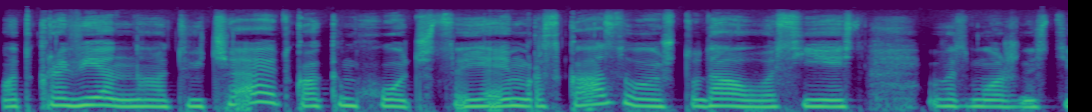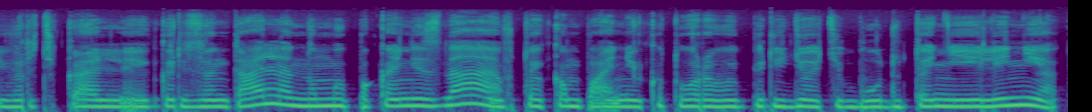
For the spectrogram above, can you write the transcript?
откровенно отвечают, как им хочется. Я им рассказываю, что да, у вас есть возможности вертикально и горизонтально, но мы пока не знаем в той компании, в которой вы перейдете, будут они или нет.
